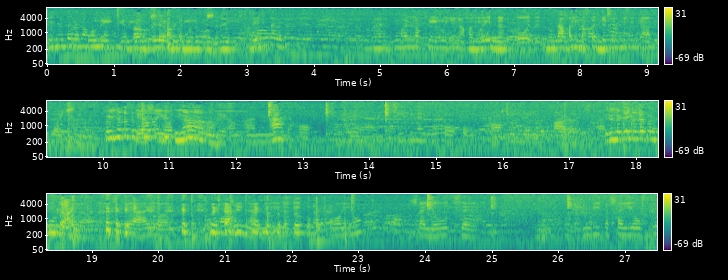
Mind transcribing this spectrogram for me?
Ganyan talaga kung Kulay green, Ganyan talaga. Mahal na kilo niya, nakalimutan ko. Nakalimutan niya bumili Ate Noise yun. Kaya sa'yo, tinanong ang aming Ah. lahok. Ayan. Titingnan ko po kung okay na yung carrots at Ilalagay na lang ang gulay. Kaya ayun, kung okay na, nailagay ko na po yung sayote. Hindi pa sayo po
